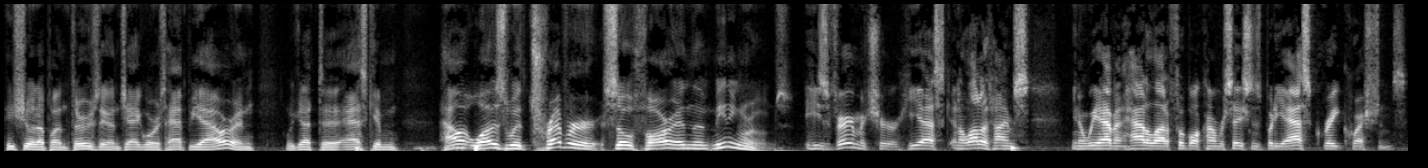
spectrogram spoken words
He showed up on Thursday on Jaguars Happy Hour, and we got to ask him how it was with Trevor so far in the meeting rooms. he's very mature. He asks, and a lot of times, you know, we haven't had a lot of football conversations, but he asks great questions.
